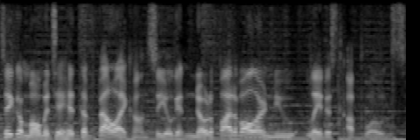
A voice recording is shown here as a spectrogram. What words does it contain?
Take a moment to hit the bell icon so you'll get notified of all our new latest uploads.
